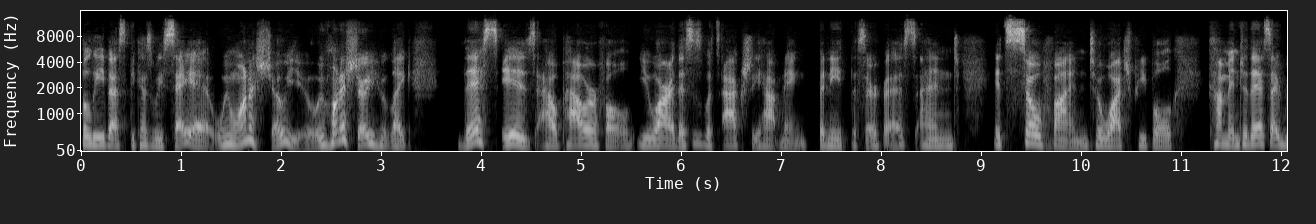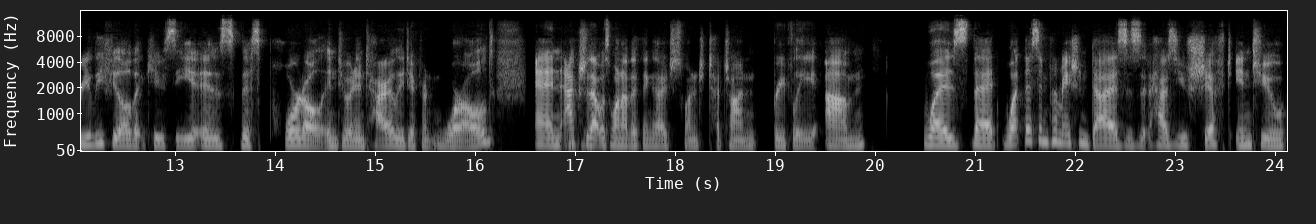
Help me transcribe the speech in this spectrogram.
believe us because we say it. We want to show you. We want to show you like this is how powerful you are. This is what's actually happening beneath the surface. And it's so fun to watch people come into this. I really feel that QC is this portal into an entirely different world. And actually, mm-hmm. that was one other thing that I just wanted to touch on briefly. Um, was that what this information does is it has you shift into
